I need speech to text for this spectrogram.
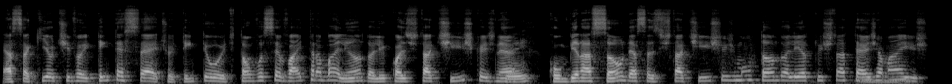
essa aqui eu tive 87, 88. Então você vai trabalhando ali com as estatísticas, né? Sim. combinação dessas estatísticas, montando ali a tua estratégia Uhum. mais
